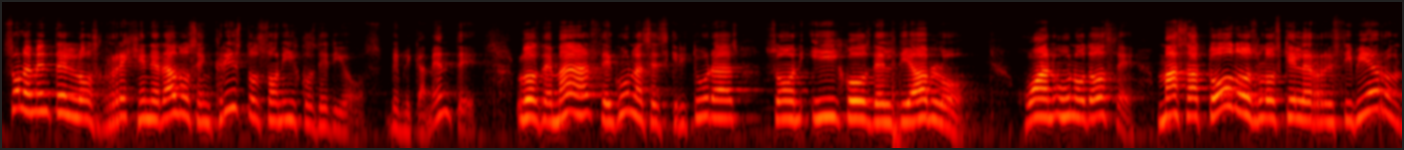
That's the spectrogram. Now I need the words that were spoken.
Solamente los regenerados en Cristo son hijos de Dios, bíblicamente. Los demás, según las escrituras, son hijos del diablo. Juan 1.12, mas a todos los que le recibieron,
